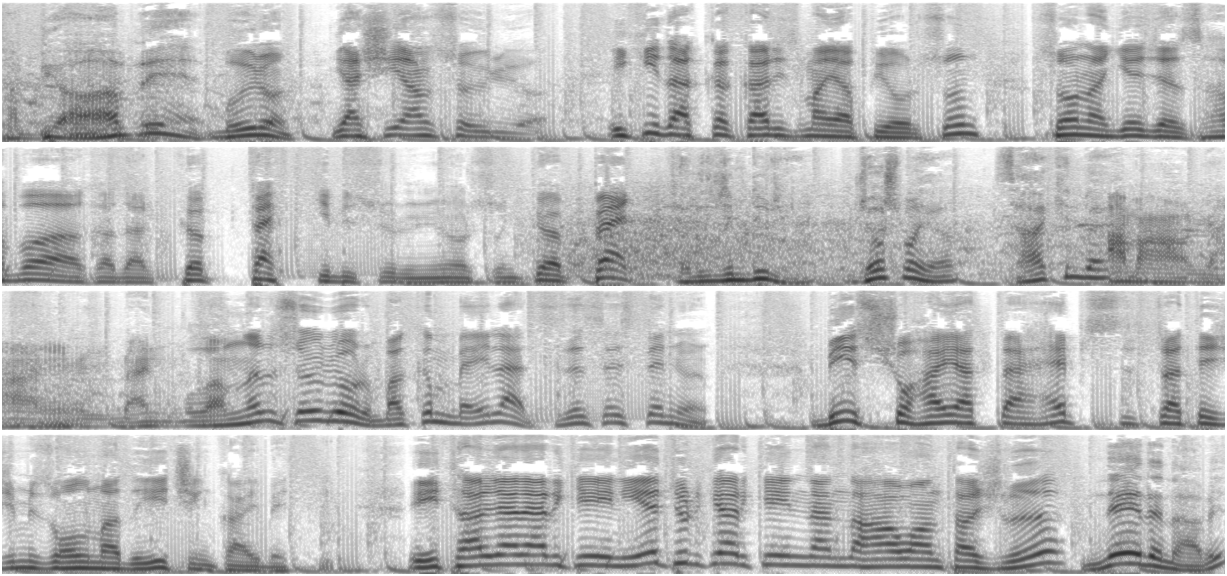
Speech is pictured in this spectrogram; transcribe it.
Tabii abi. Buyurun. Yaşayan söylüyor. İki dakika karizma yapıyorsun. Sonra gece sabaha kadar köpek gibi sürünüyorsun. Köpek. Kadir'cim dur ya. Coşma ya. Sakin be. Ama yani ben olanları söylüyorum. Bakın beyler size sesleniyorum. Biz şu hayatta hep stratejimiz olmadığı için kaybettik. İtalyan erkeği niye Türk erkeğinden daha avantajlı? Neden abi?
